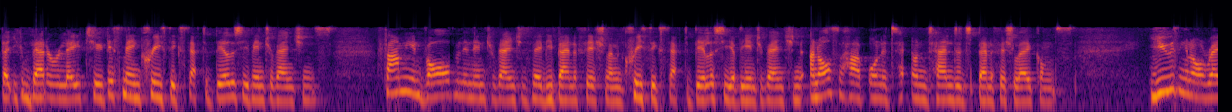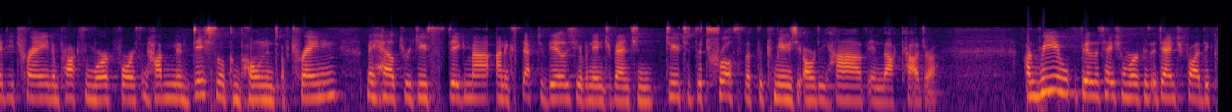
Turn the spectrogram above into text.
that you can better relate to, this may increase the acceptability of interventions. Family involvement in interventions may be beneficial and increase the acceptability of the intervention and also have unintended beneficial outcomes. Using an already trained and practicing workforce and having an additional component of training may help to reduce stigma and acceptability of an intervention due to the trust that the community already have in that cadre. And rehabilitation workers identified the,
